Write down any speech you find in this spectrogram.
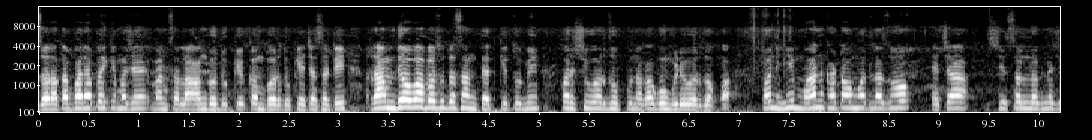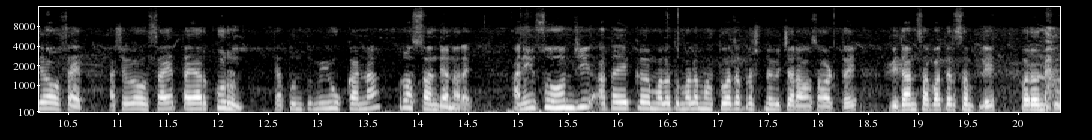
जर आता बऱ्यापैकी म्हणजे माणसाला अंगदुखी कंबरदुखी याच्यासाठी रामदेव बाबा सुद्धा सांगतात की तुम्ही फरशीवर झोपू नका घोंगडीवर झोपा. पण ही मान खटावमधला जो याच्याशी संलग्न जे व्यवसाय आहेत असे व्यवसाय तयार करून त्यातून तुम्ही युवकांना प्रोत्साहन देणार आहे आणि सोहमजी आता एक मला तुम्हाला महत्त्वाचा प्रश्न विचारावा असं वाटतंय. विधानसभा तर संपली परंतु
